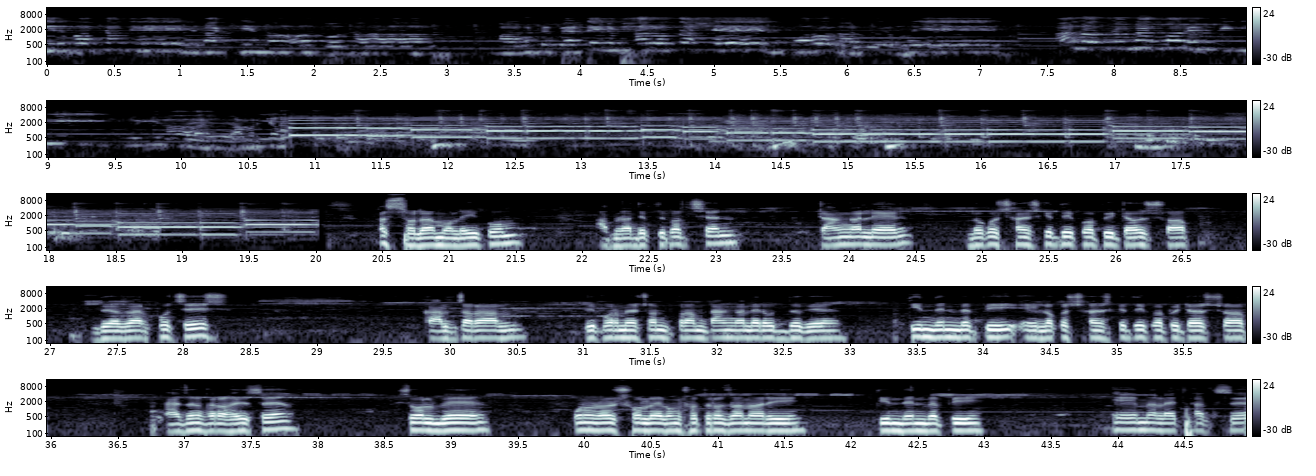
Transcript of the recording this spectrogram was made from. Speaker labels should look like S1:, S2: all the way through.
S1: নির্বাচনে রাখেন অবদান মাউন্ট ব্যাটেন ভারত আসেন বড় লাটে হয়ে। আলোচনা করেন তিনি দুই রাষ্ট্র
S2: আসসালামু আলাইকুম। আপনারা দেখতে পাচ্ছেন টাঙ্গালের লোক সাংস্কৃতিক উৎসব দুই হাজার পঁচিশ কালচারাল রিফরমেশন ফোরাম টাঙ্গালের উদ্যোগে তিন দিনব্যাপী এই লোক সাংস্কৃতিক ও উৎসব আয়োজন করা হয়েছে। চলবে পনেরো, ষোলো এবং সতেরো জানুয়ারি তিন দিনব্যাপী। এই মেলায় থাকছে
